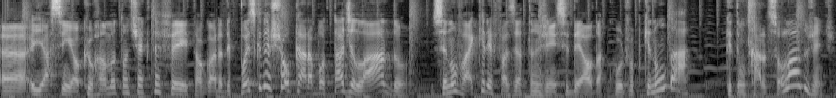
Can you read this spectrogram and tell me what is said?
Uh, e assim, é o que o Hamilton tinha que ter feito. Agora, depois que deixou o cara botar de lado, você não vai querer fazer a tangência ideal da curva, porque não dá. Porque tem um cara do seu lado, gente.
